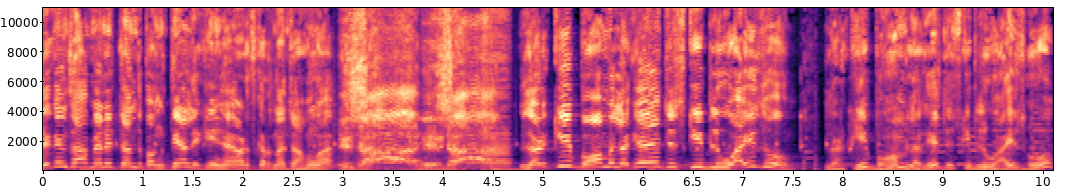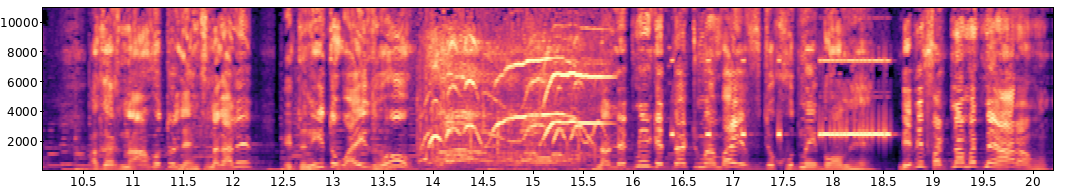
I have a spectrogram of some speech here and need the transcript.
लेकिन साहब मैंने चंद पंक्तियाँ लिखी हैं अर्ज़ करना चाहूँगा। इरशाद इरशाद। लड़की बॉम्ब लगे जिसकी ब्लू आईज हो। लड़की बॉम्ब लगे जिसकी ब्लू आईज हो। अगर ना हो तो लेंस लगा ले। इतनी तो वाइज हो। Now let me get back to my wife जो खुद में ही बॉम्ब है। बेबी फटना मत मैं आ रहा हूँ।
